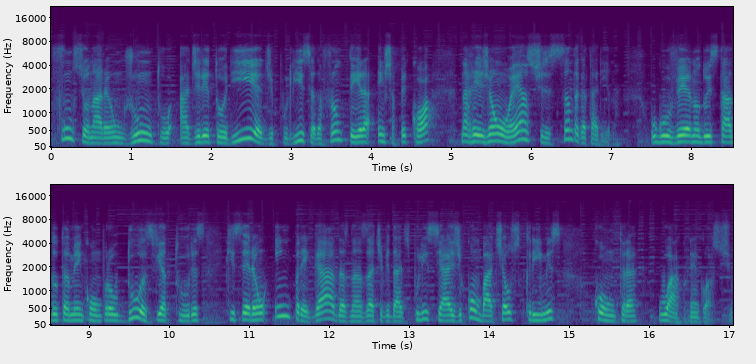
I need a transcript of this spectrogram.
funcionarão junto à Diretoria de Polícia da Fronteira em Chapecó, na região oeste de Santa Catarina. O governo do estado também comprou duas viaturas que serão empregadas nas atividades policiais de combate aos crimes contra o agronegócio.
